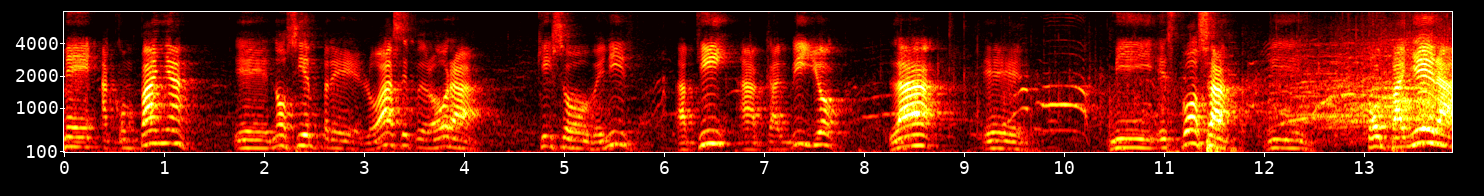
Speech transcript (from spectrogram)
me acompaña, eh, no siempre lo hace, pero ahora quiso venir aquí a Calvillo, la, eh, mi esposa, mi compañera,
